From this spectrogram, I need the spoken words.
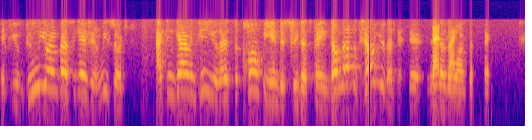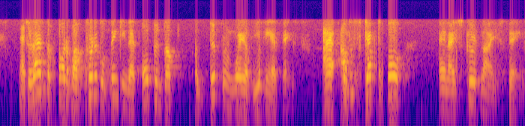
if you do your investigation and research, I can guarantee you that it's the coffee industry that's paying. They'll never tell you that they're, That's they're the right. ones that pay. That's so right. that's the part about critical thinking that opens up a different way of looking at things. I, I'm skeptical and I scrutinize things.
